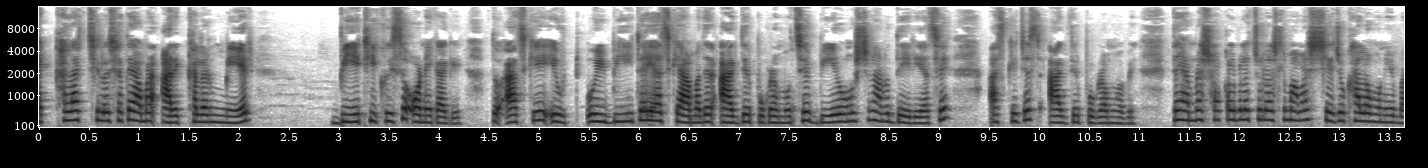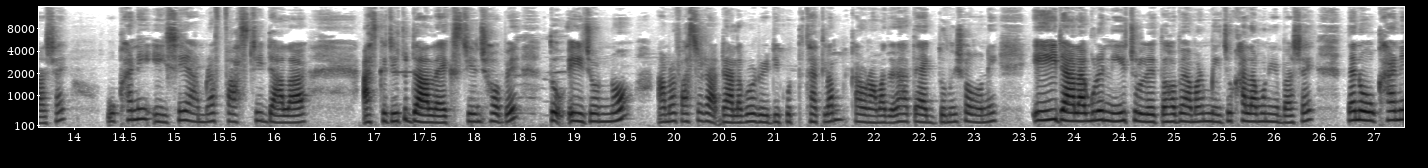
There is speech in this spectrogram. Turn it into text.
এক খালার ছেলের সাথে আমার আরেক খালার মেয়ের বিয়ে ঠিক হয়েছে অনেক আগে। তো আজকে ওই বিয়েটাই আজকে আমাদের আগদের প্রোগ্রাম হচ্ছে। বিয়ের অনুষ্ঠান আরও দেরি আছে। আজকে জাস্ট আগদের প্রোগ্রাম হবে। তাই আমরা সকালবেলা চলে আসলাম আমার সেজো খালামনির বাসায়। ওখানে এসে আমরা ফার্স্টেই ডালা আজকে যেহেতু ডালা এক্সচেঞ্জ হবে, তো এই জন্য আমরা ফার্স্টে ডালাগুলো রেডি করতে থাকলাম। কারণ আমাদের হাতে একদমই সময় নেই। এই ডালাগুলো নিয়ে চলে যেতে হবে আমার মেজো খালামনির বাসায়। দেন ওখানে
